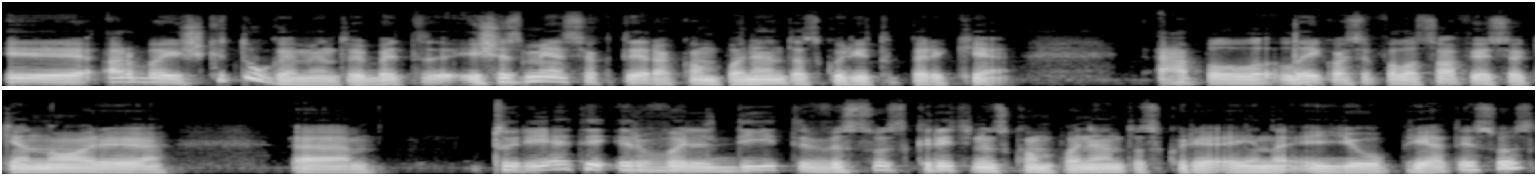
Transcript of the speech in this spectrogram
i- arba iš kitų gamintojų, bet iš esmės, jog tai yra komponentas, kurį tu perki. Apple laikosi filosofijos, jog jie nori um, turėti ir valdyti visus kritinius komponentus, kurie eina į jų prietaisus.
